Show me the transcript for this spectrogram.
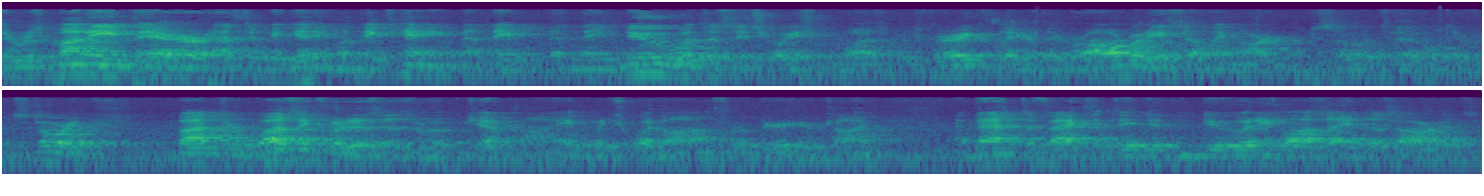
there was money there at the beginning when they came, and they, and they knew what the situation was, it was very clear, they were already selling art, so it's a whole different story. But there was a criticism of Gemini, which went on for a period of time, and that's the fact that they didn't do any Los Angeles artists.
